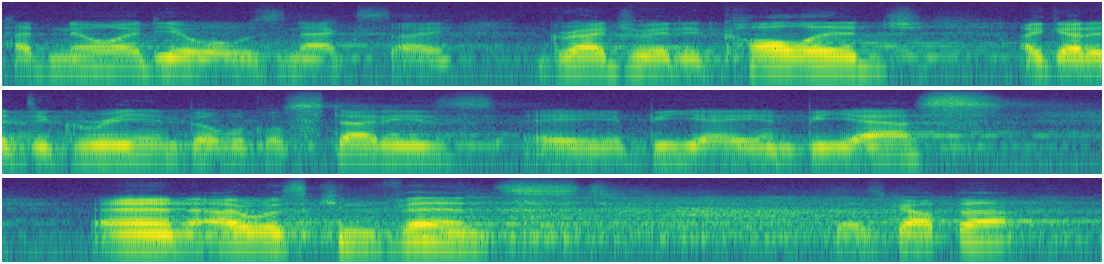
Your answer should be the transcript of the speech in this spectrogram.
had no idea what was next. I graduated college. I got a degree in biblical studies, a BA and BS, and I was convinced. You guys got that?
